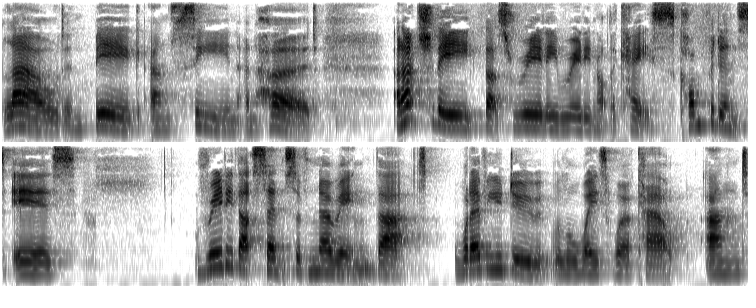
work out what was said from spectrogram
loud and big and seen and heard. And actually, that's really, really not the case. Confidence is really that sense of knowing that whatever you do, it will always work out. And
